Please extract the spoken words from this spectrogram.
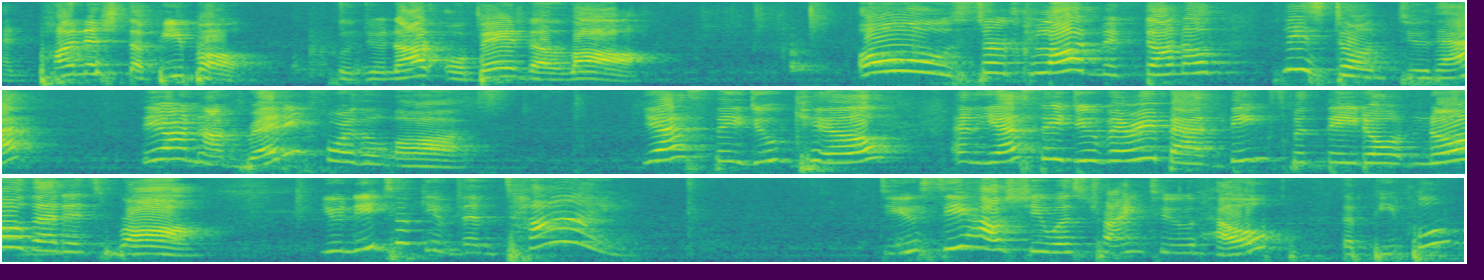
and punish the people who do not obey the law. Oh, Sir Claude MacDonald, please don't do that. They are not ready for the laws. Yes, they do kill, and yes, they do very bad things, but they don't know that it's wrong. You need to give them time. Do you see how she was trying to help the people?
